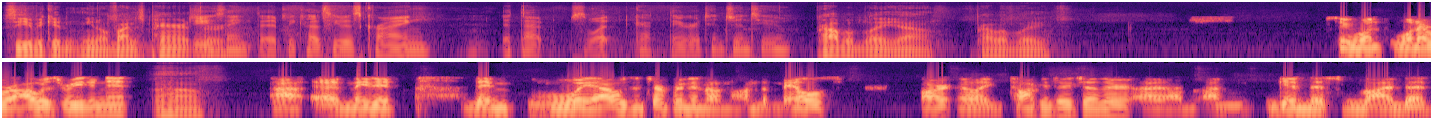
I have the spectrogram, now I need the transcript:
see if he could, you know, find his parents. Do you or think that because he was crying, that that's what got their attention too? probably, yeah, probably. See, when, whenever I was reading it, Uh huh. I, I made it they the way I was interpreting it on, on the males art uh, like talking to each other. I, I'm, I'm getting this vibe that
